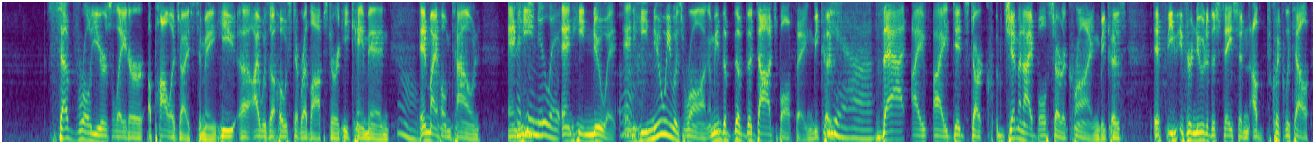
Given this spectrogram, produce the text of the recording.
several years later apologized to me. He uh, I was a host at Red Lobster and he came in Oh. in my hometown And he knew it. and he knew it, and he knew he was wrong. I mean, the the, the dodgeball thing because Yeah. that I I did start. Jim and I both started crying because if you, if you're new to the station, I'll quickly tell.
